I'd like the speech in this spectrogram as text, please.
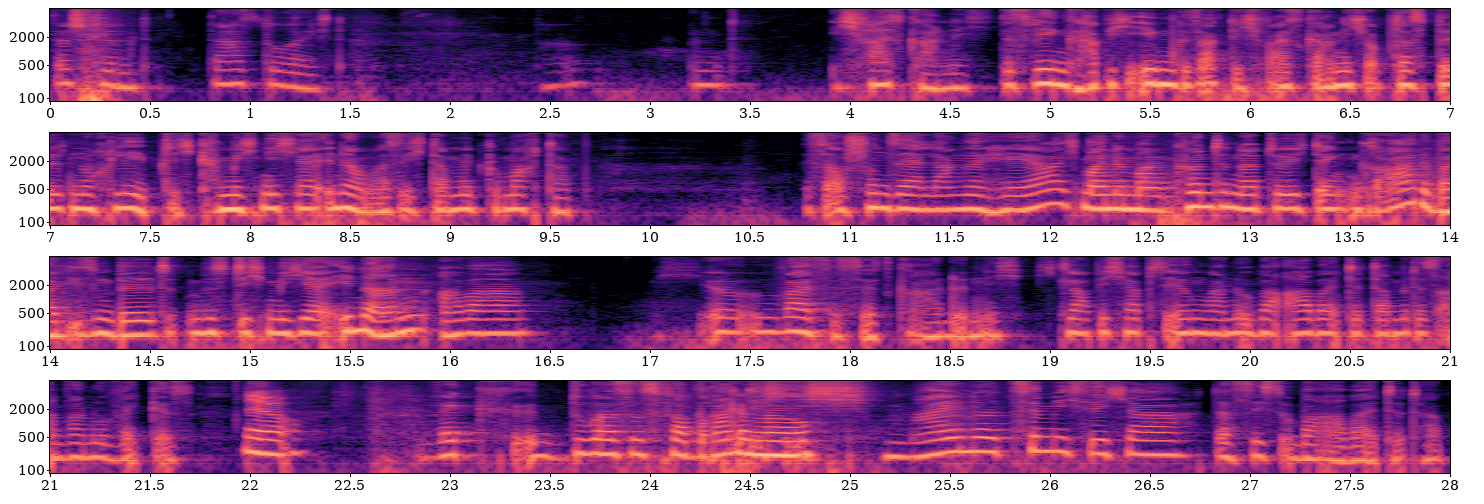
Das stimmt. Da hast du recht. Ich weiß gar nicht. Deswegen habe ich eben gesagt, ich weiß gar nicht, ob das Bild noch lebt. Ich kann mich nicht erinnern, was ich damit gemacht habe. Ist auch schon sehr lange her. Ich meine, man könnte natürlich denken, gerade bei diesem Bild müsste ich mich erinnern, aber ich äh, weiß es jetzt gerade nicht. Ich glaube, ich habe es irgendwann überarbeitet, damit es einfach nur weg ist. Ja, Weg, du hast es verbrannt. Genau. Ich, ich meine ziemlich sicher, dass ich es überarbeitet habe.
